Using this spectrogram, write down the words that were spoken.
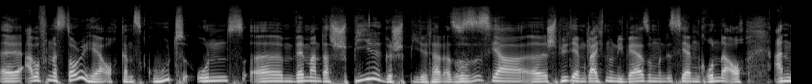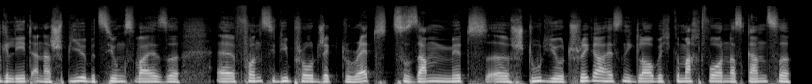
Äh, aber von der Story her auch ganz gut. Und ähm, wenn man das Spiel gespielt hat, also es ist ja, äh, spielt ja im gleichen Universum und ist ja im Grunde auch angelehnt an das Spiel, beziehungsweise äh, von CD Projekt Red zusammen mit äh, Studio Trigger heißen die, glaube ich, gemacht worden, das Ganze.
